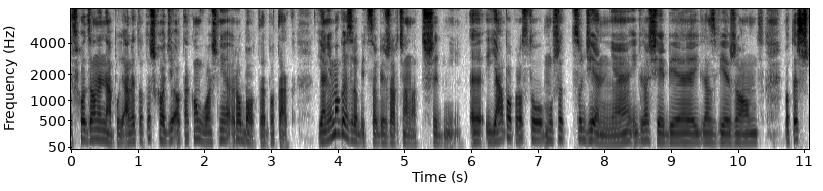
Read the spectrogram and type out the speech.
schłodzony napój, ale to też chodzi o taką właśnie robotę, bo tak, ja nie mogę zrobić sobie żarcia na trzy dni. Y, Ja po prostu muszę codziennie i dla siebie, i dla zwierząt, bo też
